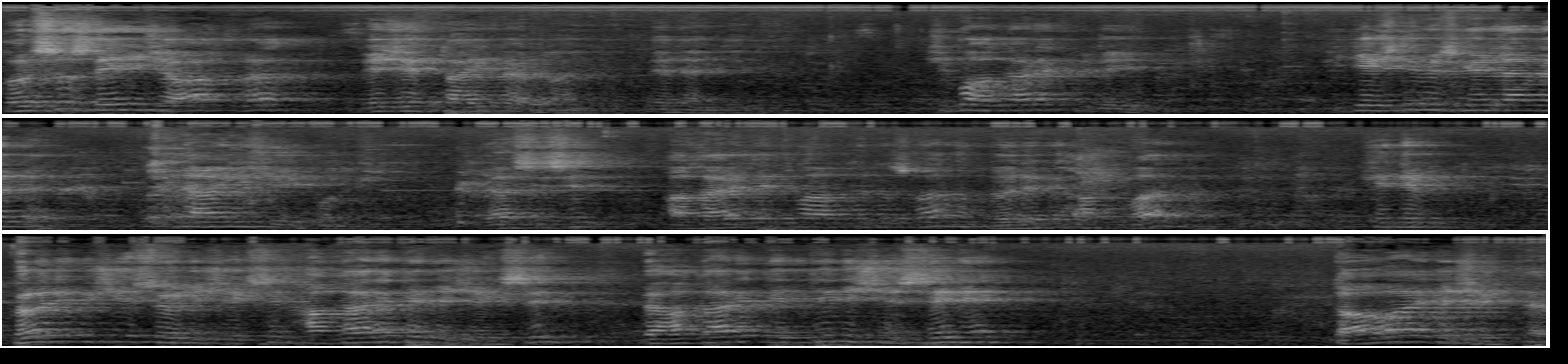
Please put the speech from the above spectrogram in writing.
Hırsız deyince akla Recep Tayyip Erdoğan neden geliyor? Şimdi bu hakaret mi değil mi? Geçtiğimiz günlerde de yine aynı şeyi konuştuk. Ya sizin hakaret etme hakkınız var mı? Böyle bir hak var mı? Şimdi böyle bir şey söyleyeceksin, hakaret edeceksin ve hakaret ettiğin için seni dava edecekler.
